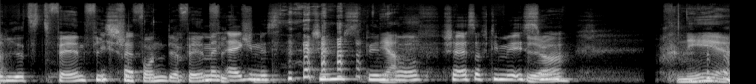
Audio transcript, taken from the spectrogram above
ich will jetzt Fanfiction von der Fanfiction. mein eigenes Gym-Spin-Off. Scheiß auf die Mason. Ja, nee,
